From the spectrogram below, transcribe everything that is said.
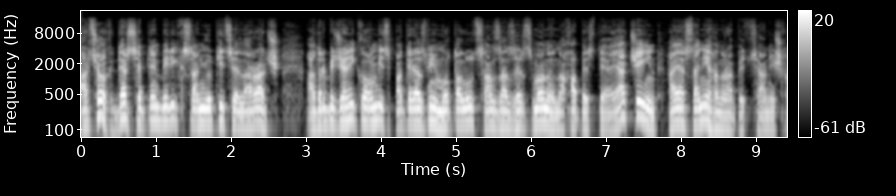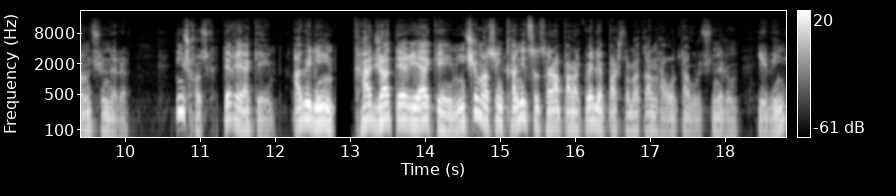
Արդյոք դեռ սեպտեմբերի 27-ից էլ առաջ Ադրբեջանի կողմից պատերազմի մոտալուց հանձազերծմանը նախապես տեղյակ չէին Հայաստանի Հանրապետության իշխանությունները։ Ինչ խոսք, տեղյակ էին։ Ավելին, քաջատեղյակ էին, ինչի մասին քանիցս հրապարակվել է պաշտոնական հաղորդագրություններում։ Եվ ինչ։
